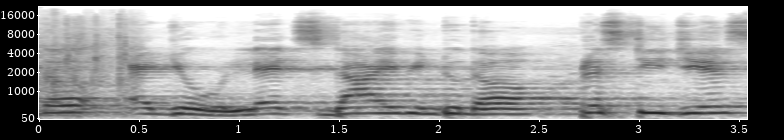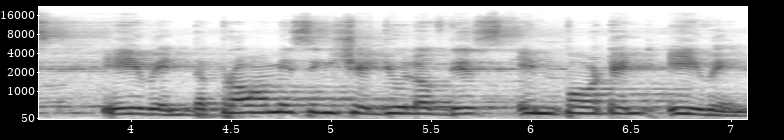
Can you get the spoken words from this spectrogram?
Further ado, let's dive into the prestigious event, the promising schedule of this important event.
